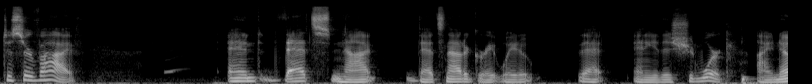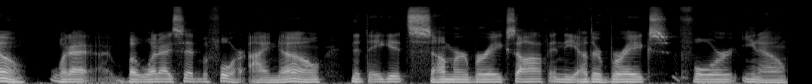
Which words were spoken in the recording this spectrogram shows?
to survive. And that's not that's not a great way to that any of this should work. I know what I but what I said before, I know that they get summer breaks off and the other breaks for, you know,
